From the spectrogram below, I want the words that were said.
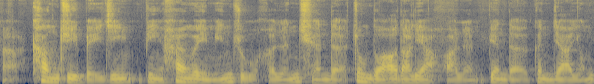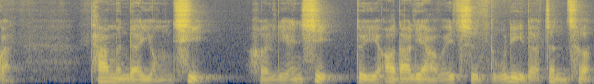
啊，抗拒北京并捍卫民主和人权的众多澳大利亚华人变得更加勇敢，他们的勇气和联系。对于澳大利亚维持独立的政策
